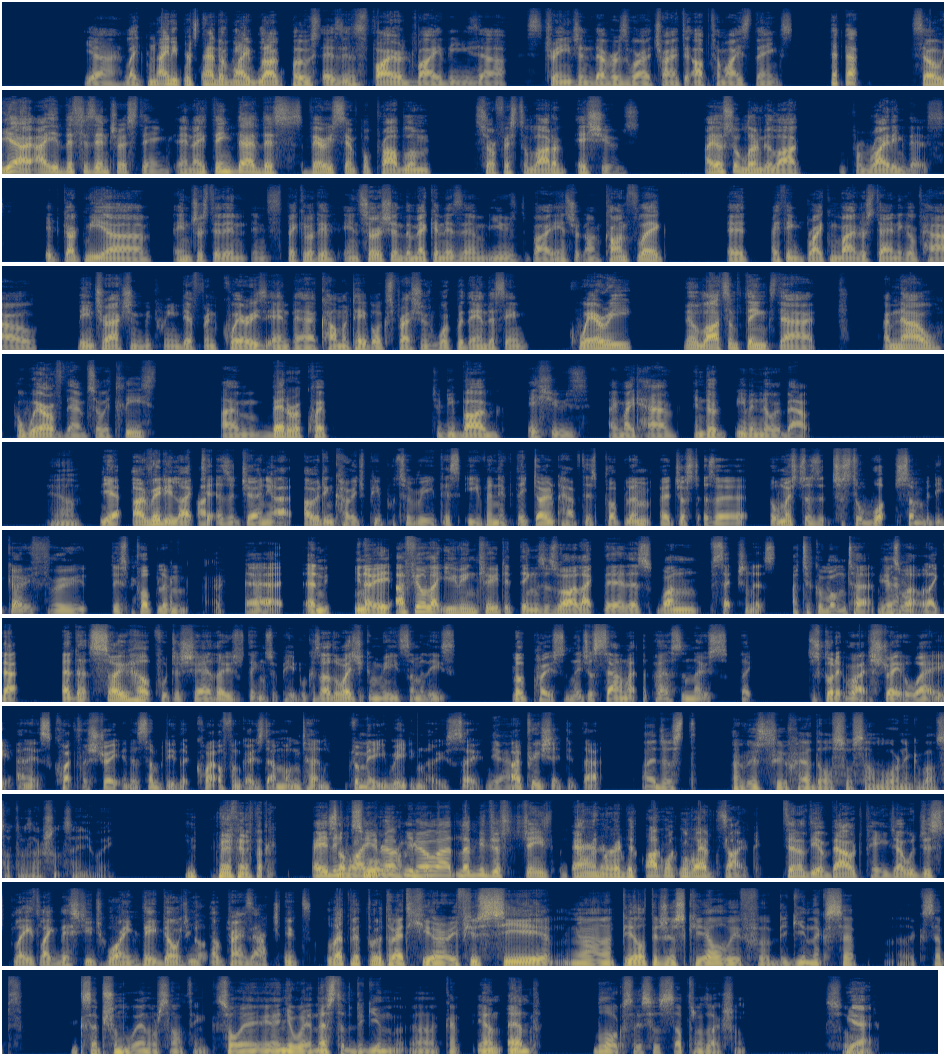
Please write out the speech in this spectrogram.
Yeah, like 90% of my blog post is inspired by these uh, strange endeavors where I try to optimize things. so yeah, I, this is interesting. And I think that this very simple problem surfaced a lot of issues. I also learned a lot from writing this. It got me uh, interested in, in speculative insertion, the mechanism used by insert on conflict. It, I think, brightened my understanding of how the interaction between different queries and uh, common table expressions work within the same query. You know, lots of things that I'm now aware of them. So at least I'm better equipped to debug issues I might have and don't even know about. Yeah. Yeah, I really liked it as a journey. I, I would encourage people to read this even if they don't have this problem, uh, just as a almost as a, just to watch somebody go through this problem. Uh, and you know, it, I feel like you've included things as well. I like the there's one section that's I took a wrong turn Yeah. as well, like that, and that's so helpful to share those things with people because otherwise you can read some of these blog posts and they just sound like the person knows like just got it right straight away. And it's quite frustrating as somebody that quite often goes down wrong turns for me reading those. So Yeah. I appreciated that. I just I wish you had also some warning about subtransactions anyway. Hey, Nikolay, you know, you know what? Let me just change the banner at the top of the website. Instead of the about page, I would just place like this huge warning. They don't no transactions. Let me put it right here. If you see uh, PLPGSQL with uh, begin except except exception when or something. So anyway, nested begin uh, com- end, end blocks. This is subtransaction. So Yeah.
